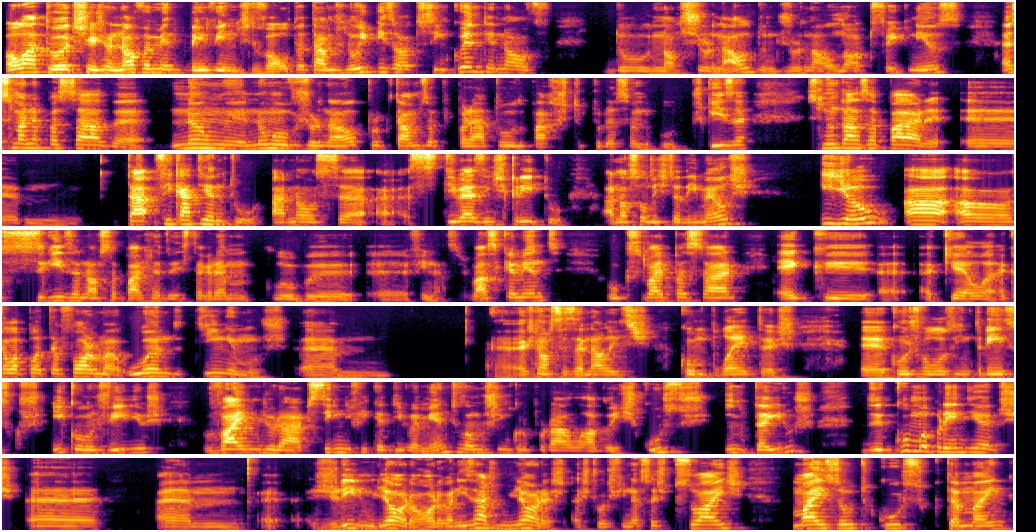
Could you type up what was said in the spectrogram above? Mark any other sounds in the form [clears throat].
Olá a todos, sejam novamente bem-vindos de volta. Estamos no episódio 59 do nosso jornal, do jornal Not Fake News. A semana passada não, eh, não houve jornal porque estávamos a preparar tudo para a reestruturação do clube de pesquisa. Se não estás a par, uh, tá, fica atento à nossa, se estiveres inscrito à nossa lista de e-mails e eu a, a seguir a nossa página do Instagram Clube uh, Finanças. Basicamente, o que se vai passar é que uh, aquela, aquela plataforma onde tínhamos um, uh, as nossas análises completas uh, com os valores intrínsecos e com os vídeos vai melhorar significativamente. Vamos incorporar lá dois cursos inteiros de como aprenderes a, um, a gerir melhor ou organizar melhor as, as tuas finanças pessoais, mais outro curso que também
